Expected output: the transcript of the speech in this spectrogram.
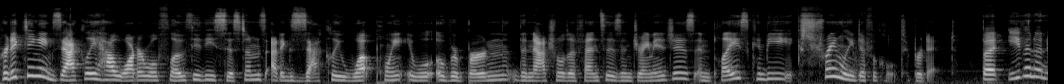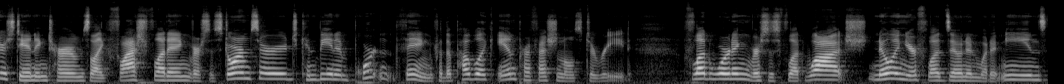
Predicting exactly how water will flow through these systems at exactly what point it will overburden the natural defenses and drainages in place can be extremely difficult to predict. But even understanding terms like flash flooding versus storm surge can be an important thing for the public and professionals to read flood warning versus flood watch, knowing your flood zone and what it means,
